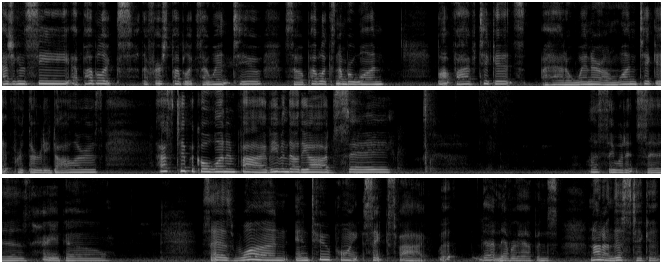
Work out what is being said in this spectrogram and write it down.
As you can see at Publix, the first Publix I went to, so Publix number one, bought five tickets. I had a winner on one ticket for $30. That's typical one in five, even though the odds say, let's see what it says. There you go says 1 in 2.65, but that never happens. Not on this ticket.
